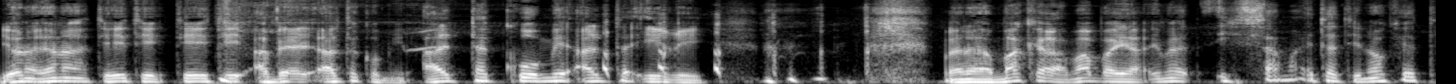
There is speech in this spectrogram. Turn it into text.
יונה, יונה, תהיי איתי, תהיי איתי, אל תקומי, אל תקומי, אל תעירי. ואני אומר, מה קרה, מה הבעיה? היא אומרת, היא שמה את התינוקת,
